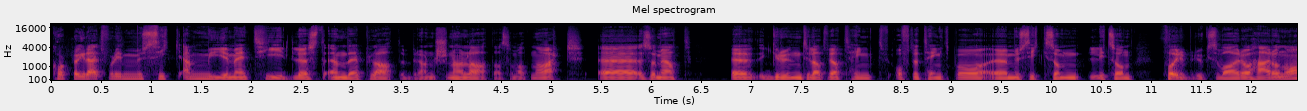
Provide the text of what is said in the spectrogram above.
kort og greit, fordi musikk er mye mer tidløst enn det platebransjen har lata som at den har vært. Eh, som er at eh, Grunnen til at vi har tenkt, ofte tenkt på eh, musikk som litt sånn forbruksvare og her og nå,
